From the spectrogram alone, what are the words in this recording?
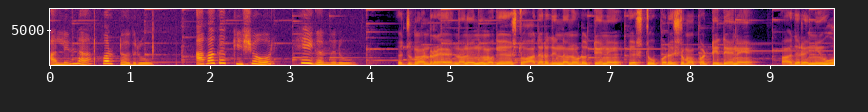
ಅಲ್ಲಿಂದ ಹೊರಟೋದ್ರು. ಅವಾಗ ಕಿಶೋರ್ ಹೀಗಂದನು. ಯಜಮಾನ್ರೆ, ನಾನು ನಿಮಗೆ ಎಷ್ಟು ಆಧಾರದಿಂದ ನೋಡುತ್ತೇನೆ, ಎಷ್ಟು ಪರಿಶ್ರಮ ಪಟ್ಟಿದ್ದೇನೆ ಆದರೆ ನೀವು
